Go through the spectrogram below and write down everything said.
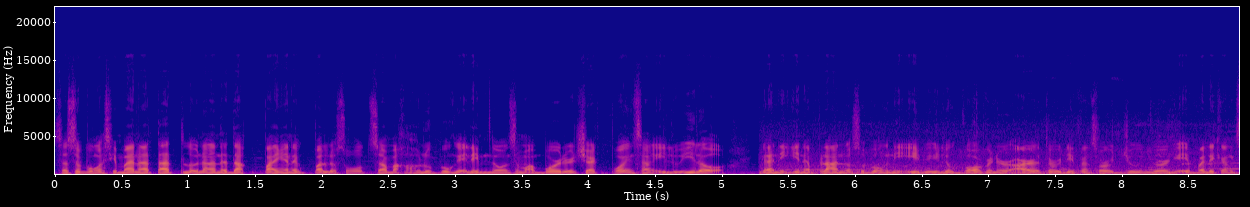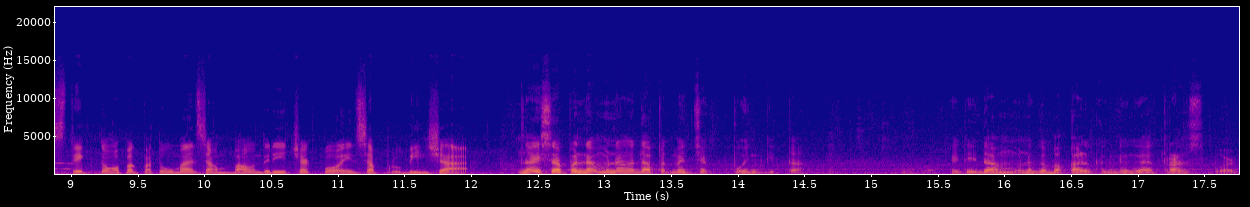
Sa subong semana, tatlo na ang nadakpan nga nagpalusot sa makahulupong nga ilimnon sa mga border checkpoints ang Iloilo. Gani ginaplano subong ni Iloilo Governor Arthur Defensor Jr. nga ibalik ang strikto nga pagpatuman sa boundary checkpoints sa probinsya. na isa pa na nga dapat may checkpoint kita kiti damo nagabakal kag naga-transport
